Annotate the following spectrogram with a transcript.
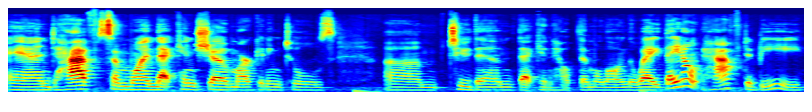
and have someone that can show marketing tools um, to them that can help them along the way. They don't have to be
